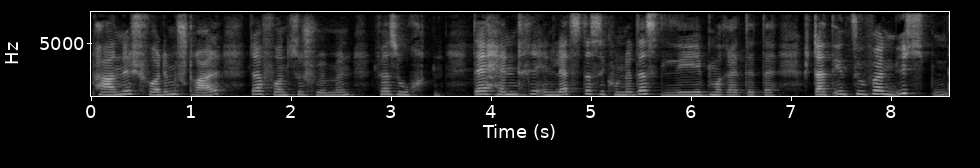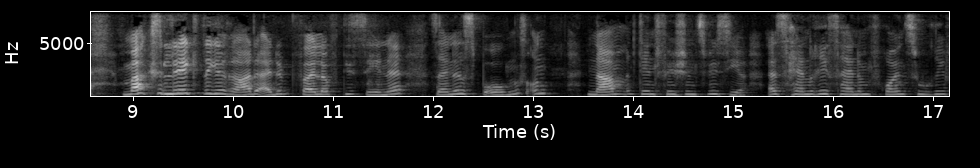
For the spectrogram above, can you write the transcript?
panisch vor dem Strahl davon zu schwimmen versuchten, der Henry in letzter Sekunde das Leben rettete, statt ihn zu vernichten. Max legte gerade einen Pfeil auf die Sehne seines Bogens und nahm den Fisch ins Visier, als Henry seinem Freund zurief,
